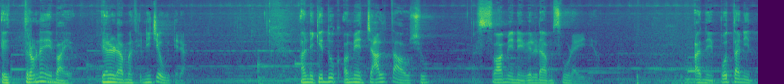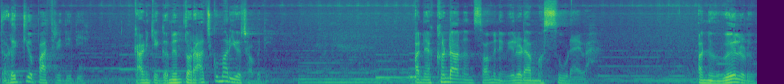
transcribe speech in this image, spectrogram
એ ત્રણેય બાયો વેલડામાંથી નીચે ઉતર્યા. અને કીધું કે, અમે ચાલતા આવશું. સ્વામીને વેલડામાં સુવડાવી દો અને પોતાની ધડકીઓ પાથરી દીધી. કારણ કે ગમે એમ તો રાજકુમારીઓ છે બધી. અને અખંડાનંદ સ્વામીને વેલડામાં સુવડાવ્યા. અને વેલડું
